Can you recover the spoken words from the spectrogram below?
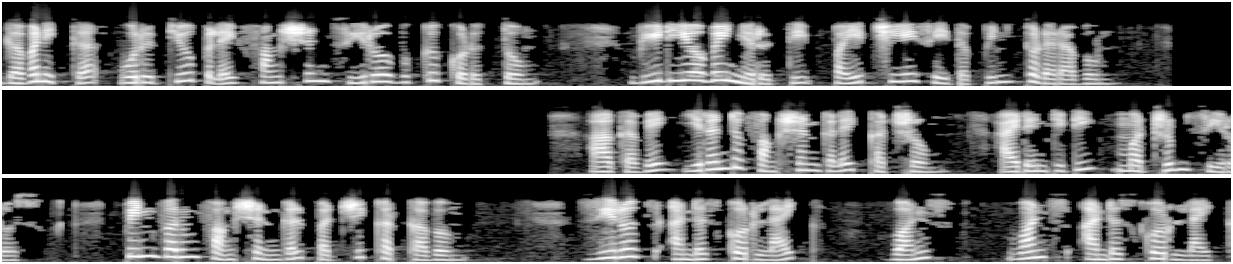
கவனிக்க ஒரு டப்பிள் ஐ பங்ஷன் க்கு கொடுத்தோம். வீடியோவை நிறுத்தி பயிற்சியை செய்த பின் தொடரவும். ஆகவே இரண்டு functionகளை கற்றோம். ஐடென்டிட்டி மற்றும் zeros. பின்வரும் functionகள் பற்றி கற்கவும். Zeros underscore like ones ones underscore like.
